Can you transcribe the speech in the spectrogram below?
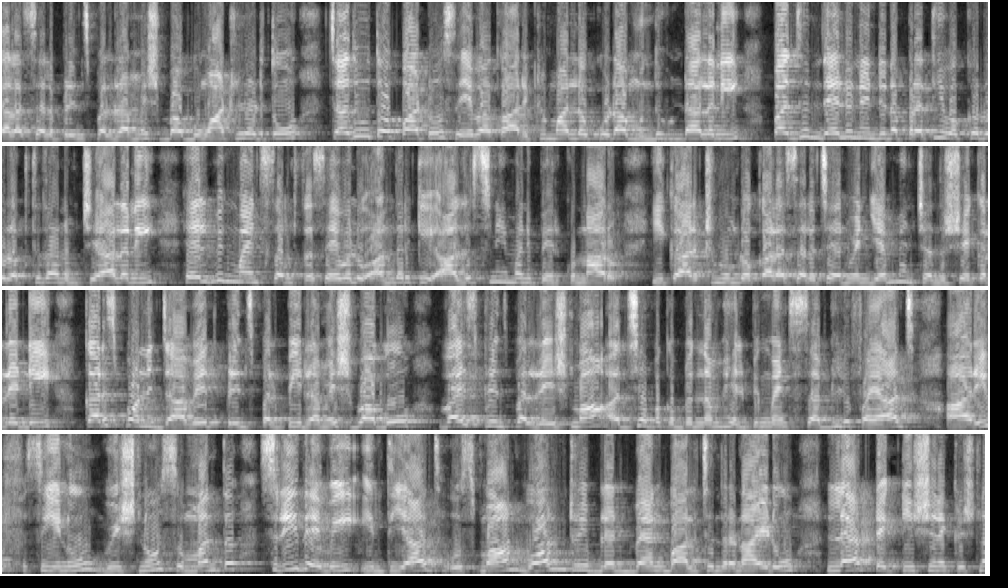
కళాశాల ప్రిన్సిపల్ రమేష్ బాబు మాట్లాడుతూ చదువుతో పాటు సేవా కార్యక్రమాల్లో కూడా ముందు ఉండాలని పద్దెనిమిదేళ్ళు నిండిన ప్రతి ఒక్కరూ రక్తదానం చేయాలని హెల్పింగ్ మైండ్స్ సంస్థ సేవలు అందరికీ ఆదర్శనీయమని పేర్కొన్నారు. ఈ కార్యక్రమంలో కళాశాల chairman MN Chandrashekar Reddy correspondent Javed principal P Ramesh Babu vice principal Reshma అధ్యాపక బృందం హెల్పింగ్ మైండ్స్ సభ్యులు Fayaz Arif Seenu Vishnu Sumanth Sridevi Imtiaz Usman voluntary blood bank Balachandra Naidu lab technician Krishna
